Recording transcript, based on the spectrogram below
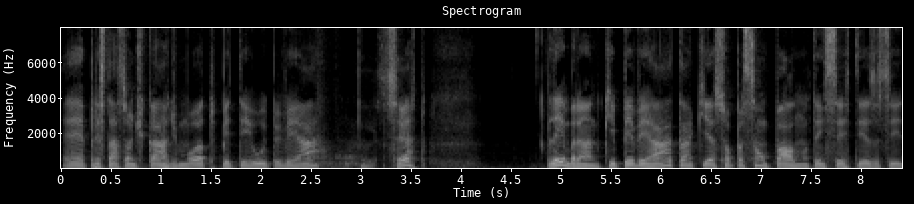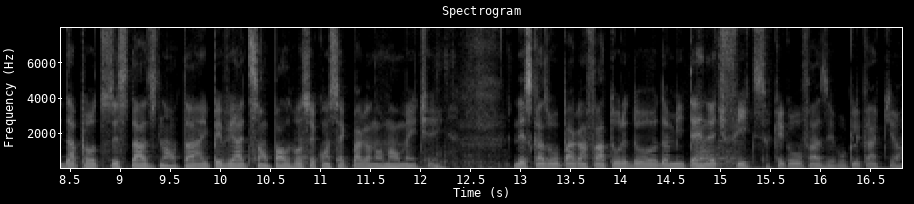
é, prestação de carro, de moto, PTU, IPVA, certo? Lembrando que IPVA tá aqui é só para São Paulo, não tem certeza se dá para outros estados não, tá? IPVA de São Paulo você consegue pagar normalmente aí. Nesse caso eu vou pagar a fatura do, da minha internet fixa. O que, que eu vou fazer? Vou clicar aqui, ó.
